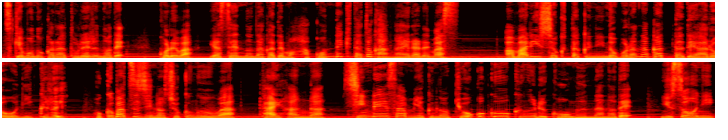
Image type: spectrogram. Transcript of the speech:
漬物から取れるのでこれは野戦の中でも運んできたと考えられます。あまり食卓に上らなかったであろう肉類。北伐時の食軍は大半が心霊山脈の峡谷をくぐる行軍なので輸送に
